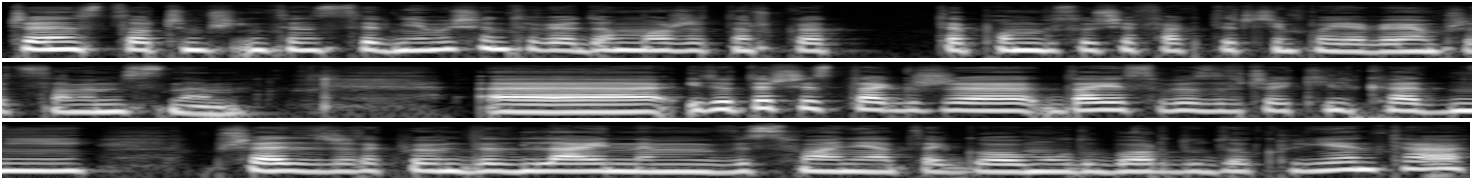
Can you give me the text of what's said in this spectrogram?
często o czymś intensywnie myślę, to wiadomo, że na przykład te pomysły się faktycznie pojawiają przed samym snem. E, I to też jest tak, że daję sobie zazwyczaj kilka dni przed, że tak powiem, deadline'em wysłania tego moodboardu do klienta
